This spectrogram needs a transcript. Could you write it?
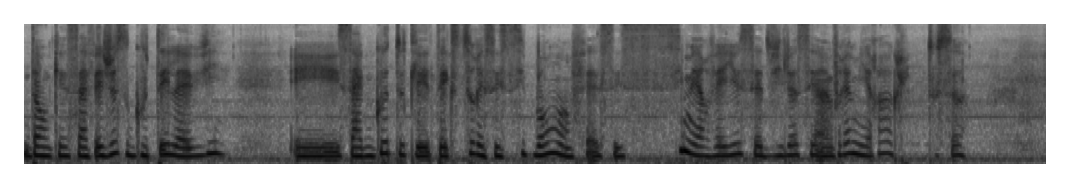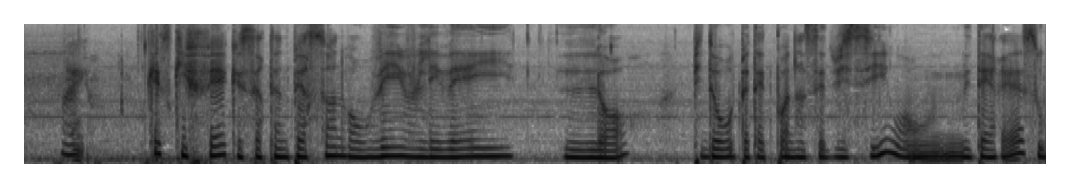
Donc, ça fait juste goûter la vie. Et ça goûte toutes les textures et c'est si bon, en fait. C'est si merveilleux, cette vie-là. C'est un vrai miracle, tout ça. Ouais. Qu'est-ce qui fait que certaines personnes vont vivre l'éveil là? D'autres peut-être pas dans cette vie-ci ou on intéresse ou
